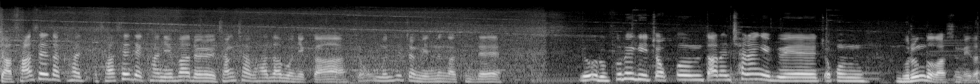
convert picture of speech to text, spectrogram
자, 4세대, 카, 4세대 카니발을 장착하다 보니까 조금 문제점이 있는 것 같은데, 요 루프렉이 조금 다른 차량에 비해 조금 무른 것 같습니다.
